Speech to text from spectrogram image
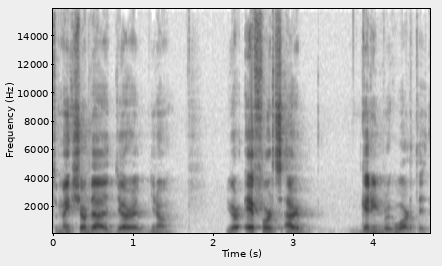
to make sure that your you know your efforts are getting rewarded.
